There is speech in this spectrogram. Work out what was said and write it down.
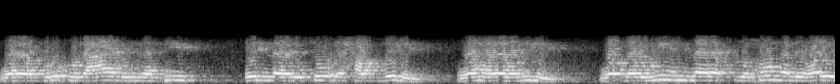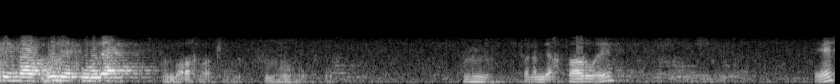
ويتركوا العالي النفيس إلا لسوء حظهم وهوانهم. وكونهم لا يصلحون لغير ما خلقوا له. الله أكبر. فلم يختاروا إيه؟ إيه؟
